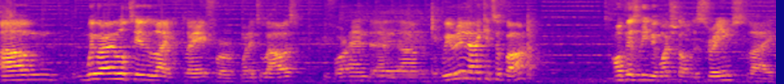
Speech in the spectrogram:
Um, we were able to like play for one or two hours beforehand, and um, we really like it so far. Obviously, we watched all the streams like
